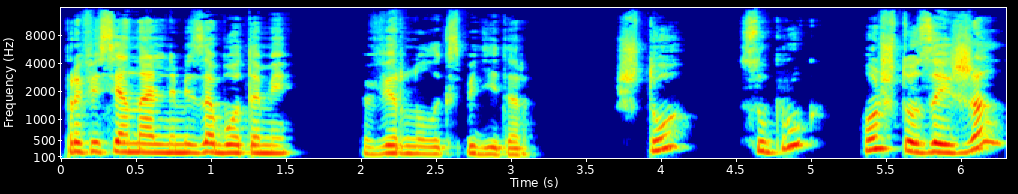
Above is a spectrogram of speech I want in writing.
профессиональными заботами», – вернул экспедитор. «Что? Супруг? Он что, заезжал?»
